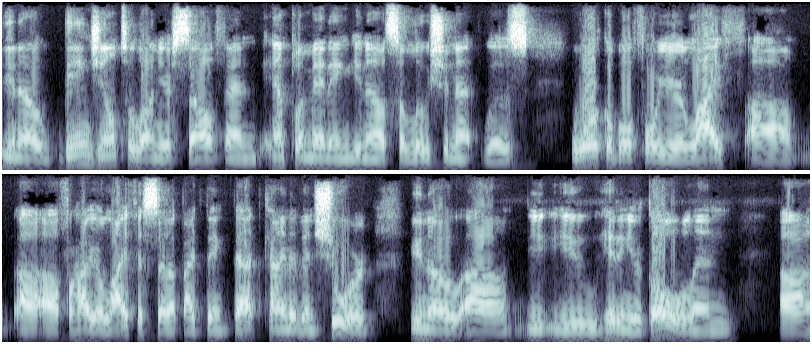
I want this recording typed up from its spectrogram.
you know, being gentle on yourself and implementing, you know, a solution that was workable for your life, uh, uh, uh, for how your life is set up, I think that kind of ensured, you know, uh, you, you, hitting your goal. And uh,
